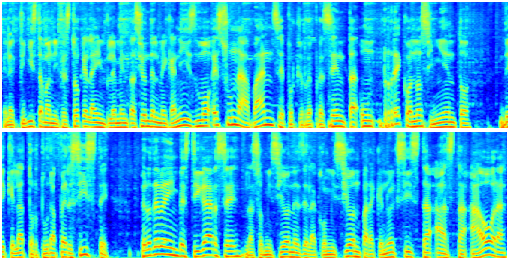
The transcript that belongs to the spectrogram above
El activista manifestó que la implementación del mecanismo es un avance porque representa un reconocimiento de que la tortura persiste, pero debe investigarse las omisiones de la comisión para que no exista hasta ahora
